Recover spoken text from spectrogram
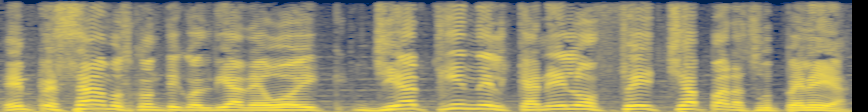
empezamos contigo el día de hoy. Ya tiene el Canelo fecha para su pelea.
